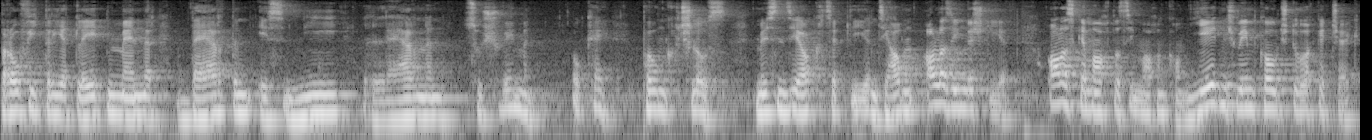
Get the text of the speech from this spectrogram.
Profi-Triathleten, Männer werden es nie lernen zu schwimmen. Okay, Punkt, Schluss. Müssen sie akzeptieren. Sie haben alles investiert, alles gemacht, was sie machen konnten. Jeden Schwimmcoach durchgecheckt.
